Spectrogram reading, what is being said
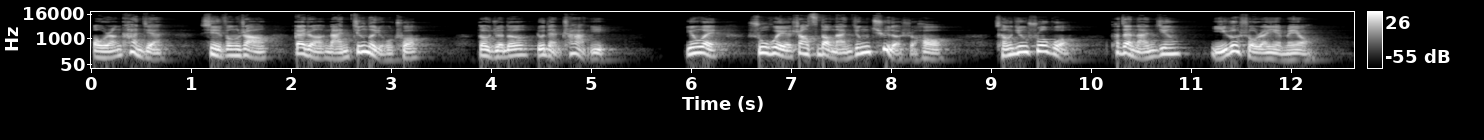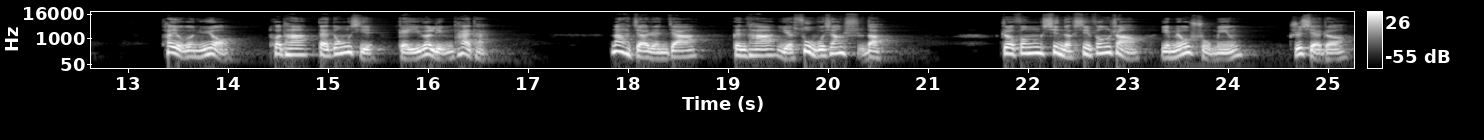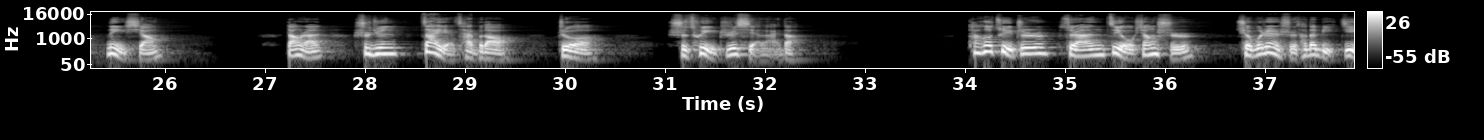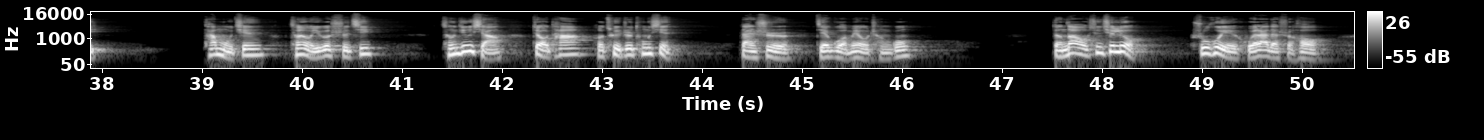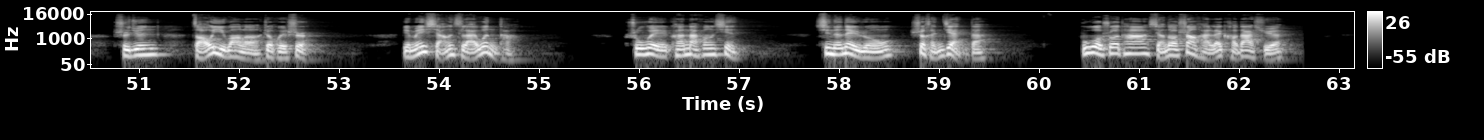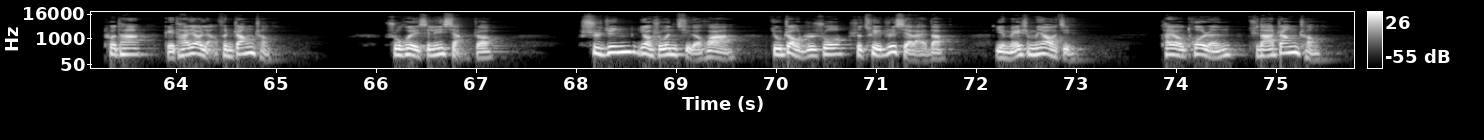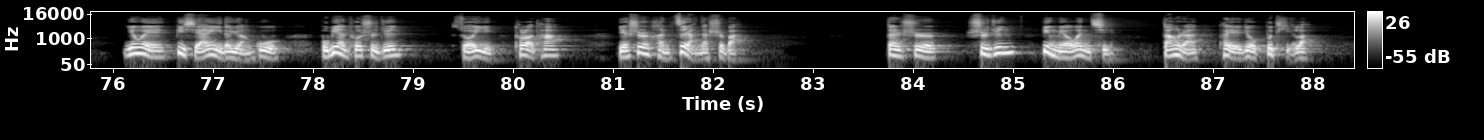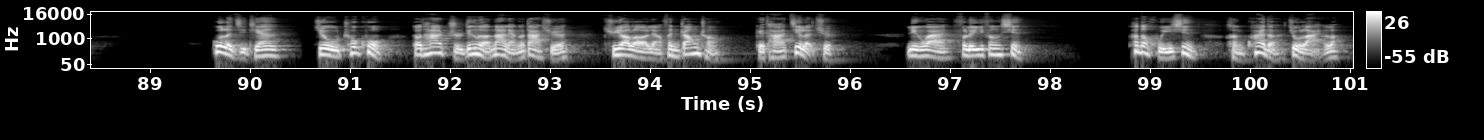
偶然看见信封上盖着南京的邮戳，都觉得有点诧异，因为淑慧上次到南京去的时候，曾经说过他在南京一个熟人也没有。他有个女友，托他带东西给一个林太太，那家人家跟他也素不相识的。这封信的信封上也没有署名，只写着内详。当然，师君再也猜不到这是翠芝写来的。他和翠芝虽然自有相识，却不认识他的笔迹。他母亲曾有一个时期，曾经想。叫他和翠芝通信，但是结果没有成功。等到星期六淑慧回来的时候，世君早已忘了这回事，也没想起来问他。淑慧看那封信，信的内容是很简单，不过说他想到上海来考大学，托他给他要两份章程。淑慧心里想着，世君要是问起的话，就照直说是翠芝写来的。也没什么要紧，他要托人去拿章程，因为避嫌疑的缘故，不便托世君，所以托了他，也是很自然的事吧。但是世君并没有问起，当然他也就不提了。过了几天，就抽空到他指定的那两个大学去要了两份章程，给他寄了去，另外附了一封信。他的回信很快的就来了。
